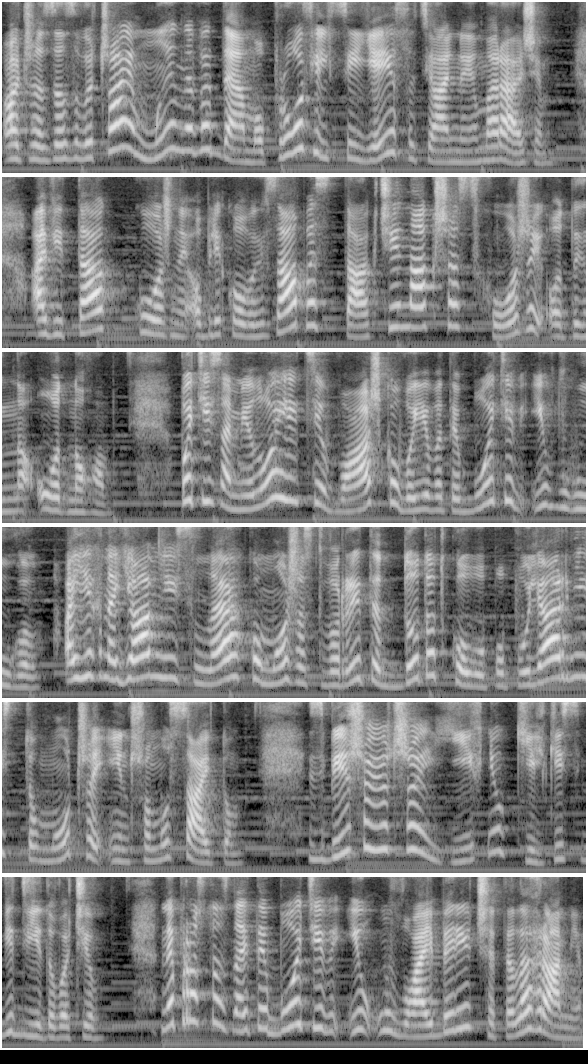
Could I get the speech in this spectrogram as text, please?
адже зазвичай ми не ведемо профіль цієї соціальної мережі. А відтак кожний обліковий запис так чи інакше схожий один на одного. По тій самій логіці важко виявити ботів і в Google, а їх наявність легко може створити додаткову популярність тому чи іншому сайту, збільшуючи їхню кількість відвідувачів. Не просто знайти ботів і у Вайбері чи Телеграмі,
